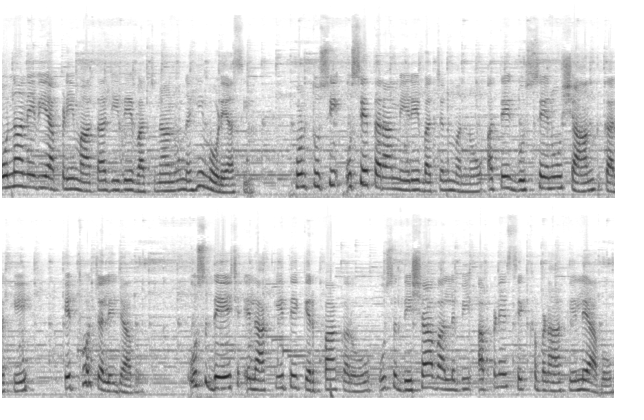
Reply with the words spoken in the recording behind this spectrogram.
ਉਹਨਾਂ ਨੇ ਵੀ ਆਪਣੀ ਮਾਤਾ ਜੀ ਦੇ ਵਚਨਾਂ ਨੂੰ ਨਹੀਂ ਮੋੜਿਆ ਸੀ। ਹੁਣ ਤੁਸੀਂ ਉਸੇ ਤਰ੍ਹਾਂ ਮੇਰੇ ਬਚਨ ਮੰਨੋ ਅਤੇ ਗੁੱਸੇ ਨੂੰ ਸ਼ਾਂਤ ਕਰਕੇ ਇੱਥੋਂ ਚਲੇ ਜਾਵੋ। ਉਸ ਦੇਸ਼ ਇਲਾਕੇ ਤੇ ਕਿਰਪਾ ਕਰੋ, ਉਸ ਦਿਸ਼ਾ ਵੱਲ ਵੀ ਆਪਣੇ ਸਿੱਖ ਬਣਾ ਕੇ ਲਿਆਵੋ।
